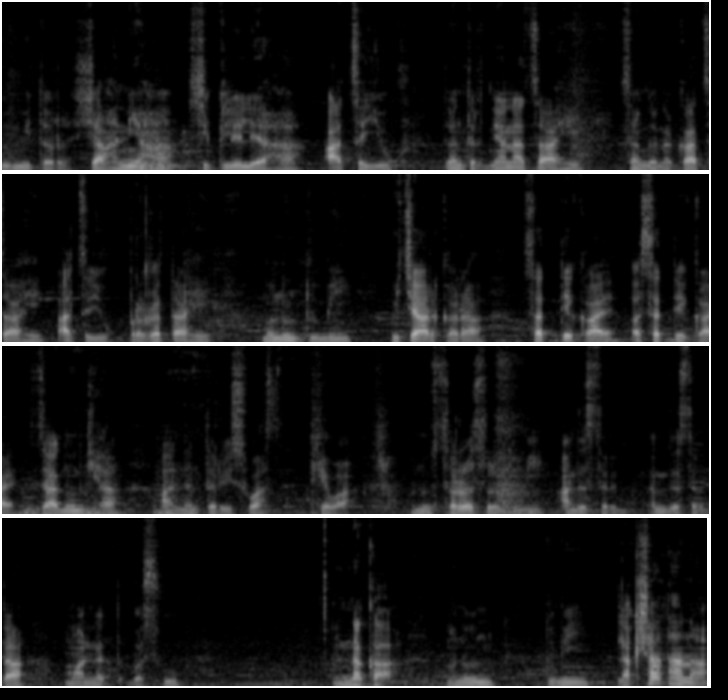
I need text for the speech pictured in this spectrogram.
तुम्ही तर शहाणी आहात शिकलेले आहात. आजचं युग तंत्रज्ञानाचं आहे संगणकाचं आहे आजचं युग प्रगत आहे. म्हणून तुम्ही विचार करा सत्य काय असत्य काय जाणून घ्या आणि नंतर विश्वास ठेवा. म्हणून सरळ सरळ तुम्ही अंधश्र अंधश्रद्धा मानत बसू नका. म्हणून तुम्ही लक्षात आणा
